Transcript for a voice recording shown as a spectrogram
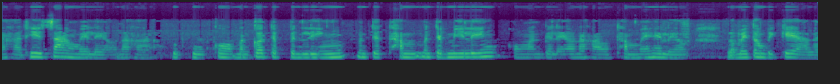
นะคะ ที่สร้างไว้แล้วนะคะคุณครูก็มันก็จะเป็นลิงก์ มันจะทำมันจะมีลิงก์ของมันไปแล้วนะคะทำไว้ให้แล้ว เราไม่ต้องไปแก้อะไร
